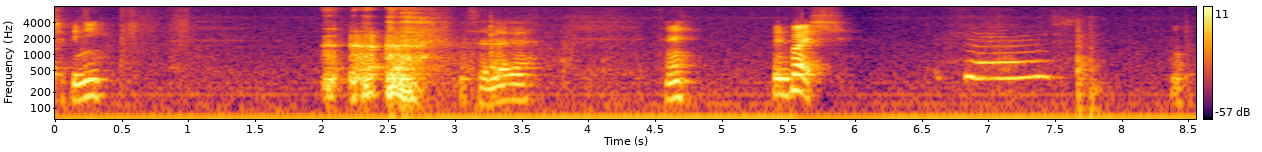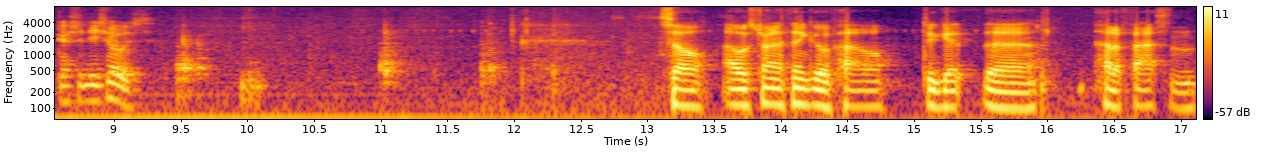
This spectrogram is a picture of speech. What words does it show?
Ici, ta la poche est finie. Celle-là, là. Hein? Fais une poche. On peut cacher des choses. So I was trying to think of how to get the how to fasten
